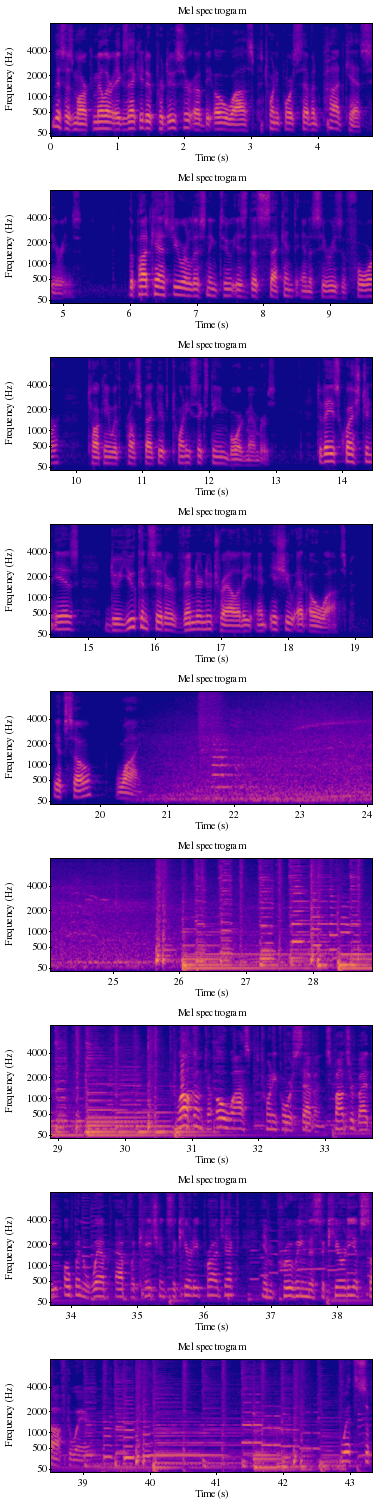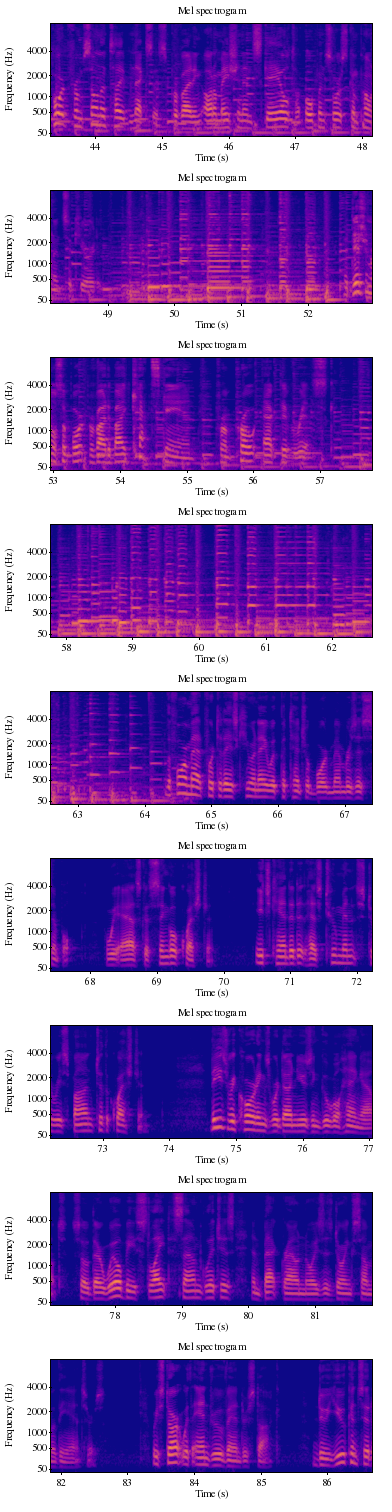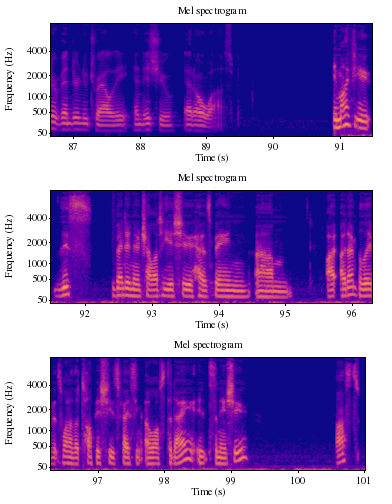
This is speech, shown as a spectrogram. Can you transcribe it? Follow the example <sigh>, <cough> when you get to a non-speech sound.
This is Mark Miller, executive producer of the OWASP 24 7 podcast series. The podcast you are listening to is the second in a series of four, talking with prospective 2016 board members. Today's question is Do you consider vendor neutrality an issue at OWASP? If so, why? Welcome to OWASP 24 7, sponsored by the Open Web Application Security Project, improving the security of software. With support from Sonatype Nexus, providing automation and scale to open source component security. Additional support provided by CATScan from Proactive Risk. The format for today's Q&A with potential board members is simple. We ask a single question. Each candidate has 2 minutes to respond to the question. These recordings were done using Google Hangouts, so there will be slight sound glitches and background noises during some of the answers. We start with Andrew van der Stock. Do you consider vendor neutrality an issue at OWASP? In my view, this vendor neutrality issue has been, um, I, I, don't believe it's one of the top issues facing OWASP today. It's an issue. Asked,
